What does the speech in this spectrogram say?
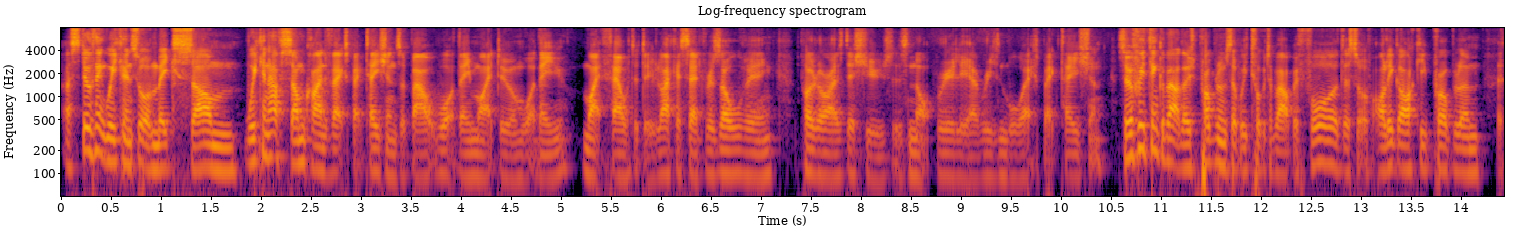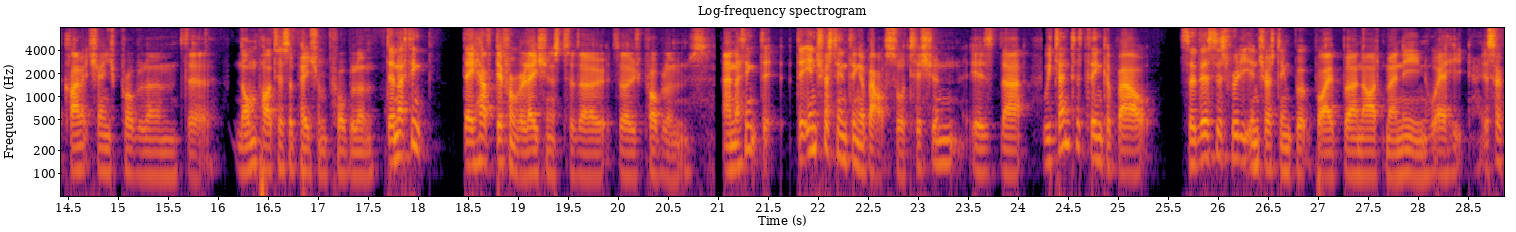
I still think we can sort of make some, we can have some kind of expectations about what they might do and what they might fail to do. Like I said, resolving polarized issues is not really a reasonable expectation. So if we think about those problems that we talked about before, the sort of oligarchy problem, the climate change problem, the non participation problem, then I think they have different relations to those, to those problems. And I think that the interesting thing about sortition is that we tend to think about. So there's this really interesting book by Bernard Manin where he it's a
